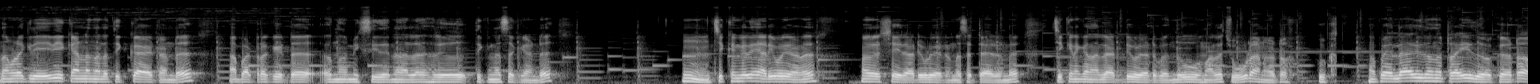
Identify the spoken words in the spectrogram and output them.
നമ്മുടെ ഗ്രേവി ഒക്കെ ആണെങ്കിൽ നല്ല തിക്കായിട്ടുണ്ട്. ആ ബട്ടറൊക്കെ ഇട്ട് ഒന്ന് മിക്സ് ചെയ്തതിന് നല്ല ഒരു തിക്നെസ് ഒക്കെ ഉണ്ട്. ചിക്കൻ കറി അടിപൊളിയാണ്. ശരി അടിപൊളിയായിട്ടുണ്ട് സെറ്റായിട്ടുണ്ട് ചിക്കനൊക്കെ നല്ല അടിപൊളിയായിട്ട് ബന്ധു നല്ല ചൂടാണ് കേട്ടോ കുക്ക് അപ്പോൾ എല്ലാവരും ഇതൊന്ന് ട്രൈ ചെയ്ത് നോക്കുക കേട്ടോ.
